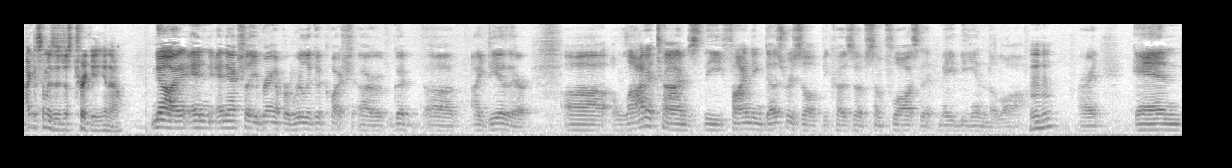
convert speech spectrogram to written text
I guess sometimes it's just tricky, you know. No, and, and actually, you bring up a really good question, or good uh, idea there. Uh, a lot of times, the finding does result because of some flaws that may be in the law. Mm-hmm. All right, and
